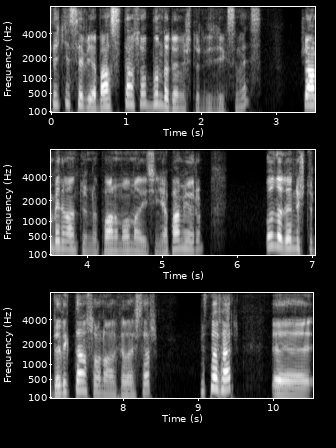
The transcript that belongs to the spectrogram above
8 seviye bastıktan sonra bunu da dönüştür diyeceksiniz. Şu an benim antrenör puanım olmadığı için yapamıyorum. Bunu da dönüştür dedikten sonra arkadaşlar bu sefer eee,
